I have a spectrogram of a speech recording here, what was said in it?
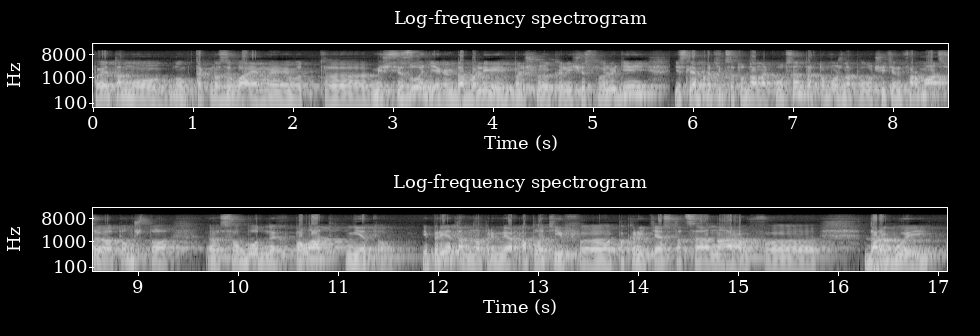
Поэтому ну, так называемые вот, э, межсезонье, когда болеет большое количество людей, если обратиться туда на колл-центр, то можно получить информацию о том, что э, свободных палат нету. И при этом, например, оплатив э, покрытие стационаров э, дорогой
